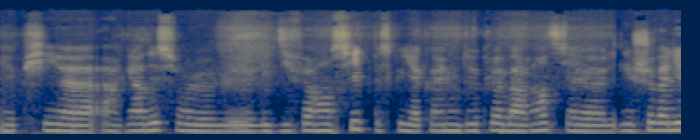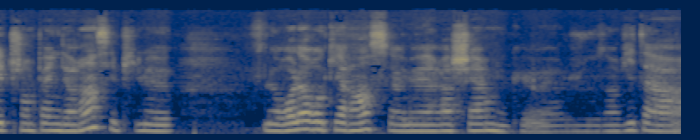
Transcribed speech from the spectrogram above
et puis à regarder sur les différents sites, parce qu'il y a quand même deux clubs à Reims. Il y a les Chevaliers de Champagne de Reims et puis le, le Roller Hockey Reims, le RHR. Donc je vous invite à,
